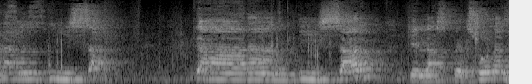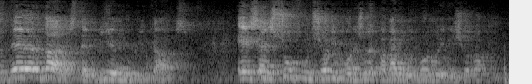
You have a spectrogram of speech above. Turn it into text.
Garantizar, garantizar que las personas de verdad estén bien duplicadas. Esa es su función y por eso le pagaron un bono de inicio rápido.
